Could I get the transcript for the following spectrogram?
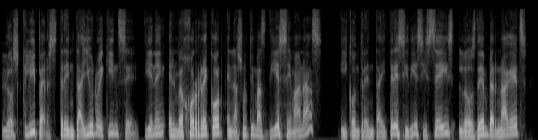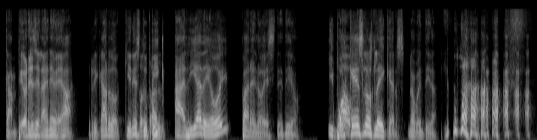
los Clippers 31 y 15 tienen el mejor récord en las últimas 10 semanas y con 33 y 16 los Denver Nuggets campeones de la NBA. Ricardo, ¿quién es tu pick a día de hoy para el oeste, tío? ¿Y por qué es los Lakers? No, mentira.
